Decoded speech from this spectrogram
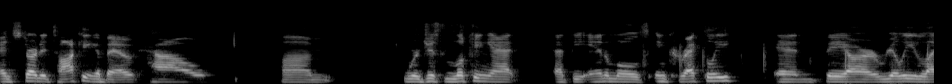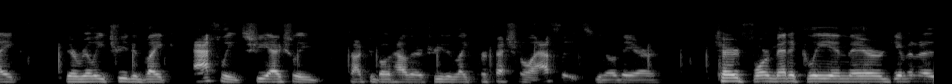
and started talking about how um, we're just looking at at the animals incorrectly, and they are really like they're really treated like athletes. She actually talked about how they're treated like professional athletes. You know, they are cared for medically and they're given a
